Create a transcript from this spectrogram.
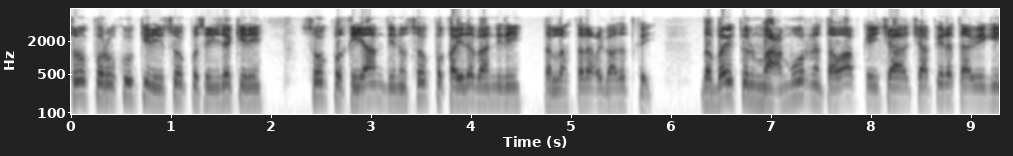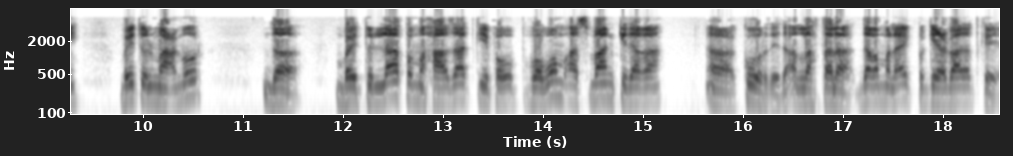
څوک په رکوع کې دی څوک په سجده کې دی څوک په قیام دی نو څوک په قاعده باندې دی د الله تعالی عبادت کوي د بیت المعمور نه طواف کوي چا چاپیره تاویږي بیت المعمور د بیت الله په محاذات کې په ووم اسمان کې دغه کور دی د الله تعالی دغه ملائک پکې عبادت کوي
